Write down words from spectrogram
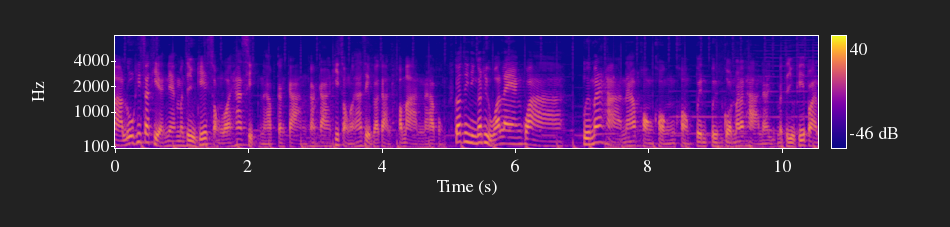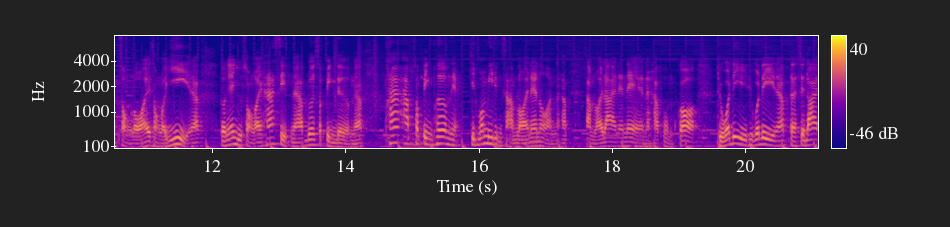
อ่าลูกที่เสถียรเนี่ยมันจะอยู่ที่ 250 นะครับ กลางๆกลางๆที่ 250 แล้วกันประมาณนะครับผมก็จริงๆก็ถือว่าแรงกว่า ปืนมาตรฐานนะครับของของของเป็นปืนกลมาตรฐานนะมันจะอยู่ที่ประมาณ 200 220นะครับตัวนี้ยอยู่ 250นะครับด้วยสปริงเดิมนะครับถ้าอัพสปริงเพิ่มเนี่ยคิดว่ามีถึง 300 แน่นอนนะครับ300 ได้แน่ๆนะครับผมก็ถือว่าดีถือว่าดีนะครับแต่เสียดาย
